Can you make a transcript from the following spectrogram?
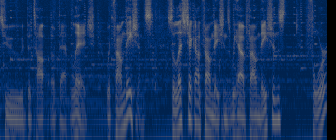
to the top of that ledge with foundations. So let's check out foundations. We have foundations 4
